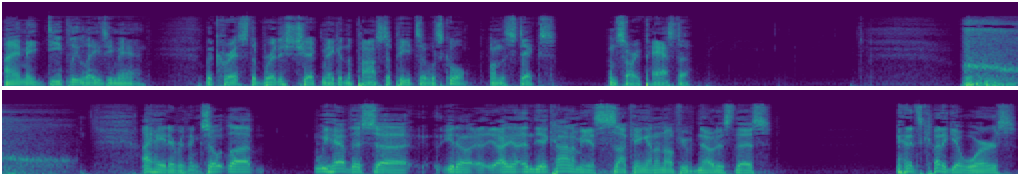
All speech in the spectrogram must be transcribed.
I am a deeply lazy man. But Chris, the British chick making the pasta pizza was cool on the sticks. I'm sorry, pasta. I hate everything. So uh, we have this, uh, you know, and the economy is sucking. I don't know if you've noticed this, and it's going to get worse.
